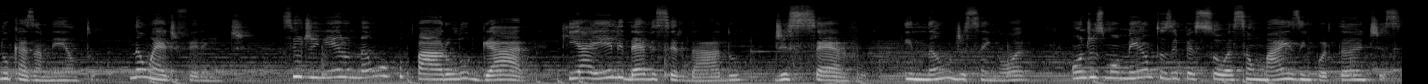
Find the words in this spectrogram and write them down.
No casamento, não é diferente. Se o dinheiro não ocupar o lugar que a ele deve ser dado de servo e não de senhor, onde os momentos e pessoas são mais importantes,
